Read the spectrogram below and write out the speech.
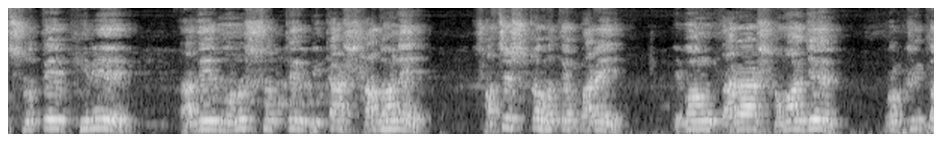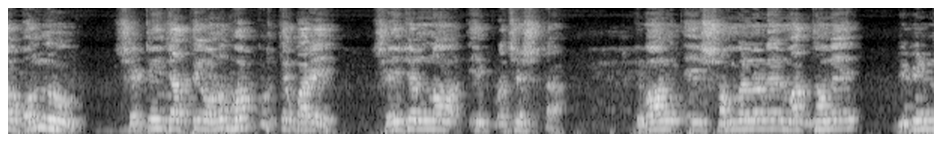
স্রোতে ফিরে তাদের মনুষ্যত্বের বিকাশ সাধনে সচেষ্ট হতে পারে এবং তারা সমাজের প্রকৃত বন্ধু, সেটি যাতে অনুভব করতে পারে, সেই জন্য এই প্রচেষ্টা। এবং এই সম্মেলনের মাধ্যমে বিভিন্ন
